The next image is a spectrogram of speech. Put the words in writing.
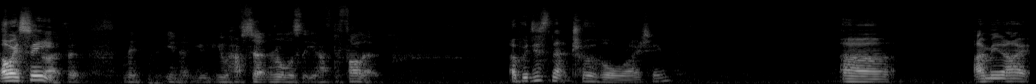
Oh, I see. write For, I mean, you know, you, you have certain rules that you have to follow. Oh, but isn't that true of all writing? Uh, I mean, I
